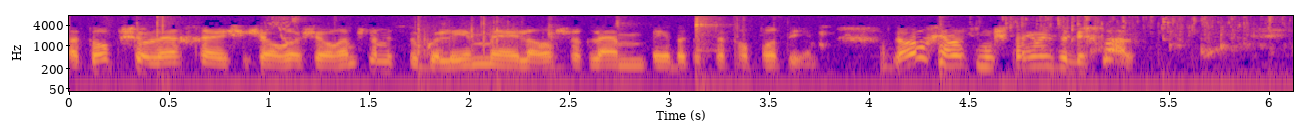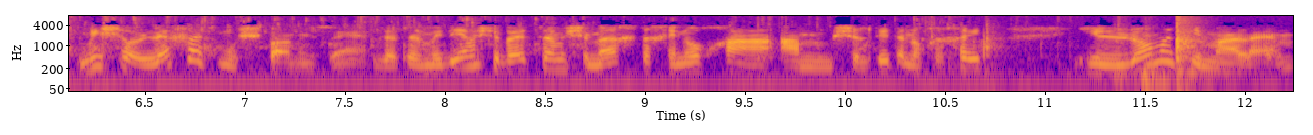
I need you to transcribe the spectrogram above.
ה top שהולך, שההורים שלהם מסוגלים להרשות להם בתי ספר פרטיים, לא הולכים להיות מושפעים מזה בכלל. מי שהולך להיות מושפע מזה, זה התלמידים שבעצם, שמערכת החינוך הממשלתית הנוכחית, היא לא מתאימה להם,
